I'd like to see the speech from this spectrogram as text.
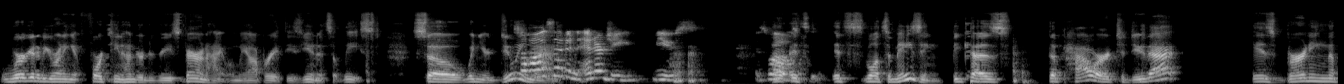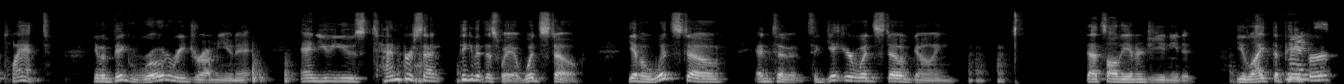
we're going to be running at 1400 degrees Fahrenheit when we operate these units at least. So when you're doing so how that, is that an energy use as oh, well? Oh, it's it's well, it's amazing because the power to do that is burning the plant. You have a big rotary drum unit and you use 10%. Think of it this way: a wood stove. You have a wood stove, and to to get your wood stove going, that's all the energy you needed. You light the paper.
